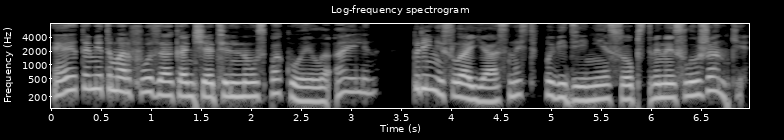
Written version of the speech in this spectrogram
Эта метаморфоза окончательно успокоила Айлин, принесла ясность в поведении собственной служанки.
